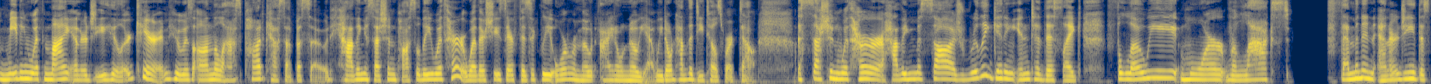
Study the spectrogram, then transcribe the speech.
meeting with my energy healer, Karen, who was on the last podcast episode, having a session possibly with her, whether she's there physically or remote. I don't know yet. We don't have the details worked out. A session with her, having massage, really getting into this like flowy, more relaxed, feminine energy, this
